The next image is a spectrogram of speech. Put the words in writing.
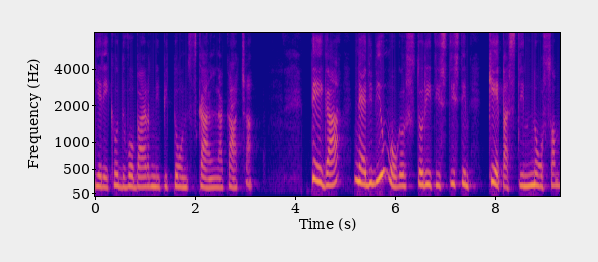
je rekel dvobarni piton skalna kača. Tega ne bi bil mogel storiti s tistim kepastim nosom.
